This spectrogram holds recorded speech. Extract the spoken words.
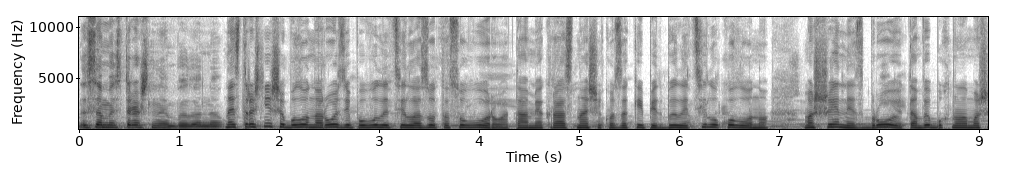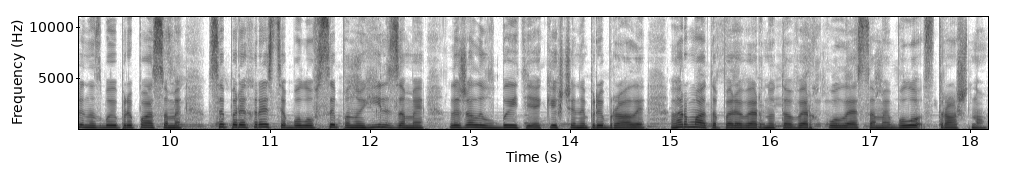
Но страшне було на Найстрашніше було на розі по вулиці Лазота Суворова. Там якраз наші козаки підбили цілу колону, машини, зброю. Там вибухнула машина з боєприпасами. Все перехрестя було всипано гільзами, лежали вбиті, яких ще не прибрали. Гармата перевернута вверх колесами. Було страшно.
